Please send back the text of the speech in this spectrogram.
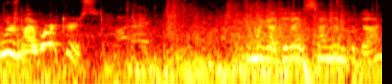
Where's my workers? Oh my god, did I send them to die?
